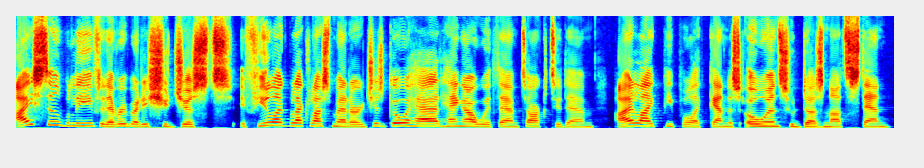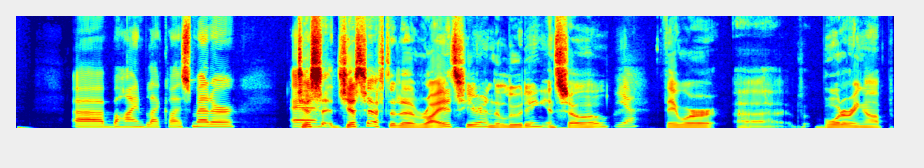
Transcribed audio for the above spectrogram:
i still believe that everybody should just if you like black lives matter just go ahead hang out with them talk to them i like people like candace owens who does not stand uh, behind Black Lives Matter. And just just after the riots here and the looting in Soho, yeah, they were uh, bordering up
